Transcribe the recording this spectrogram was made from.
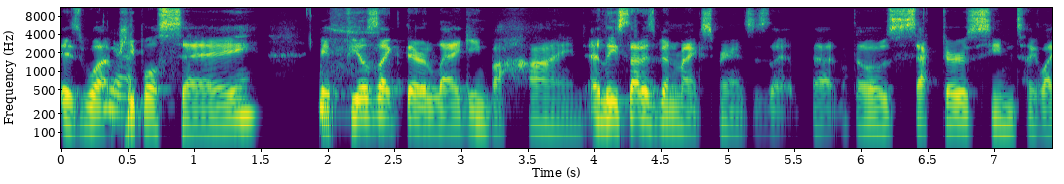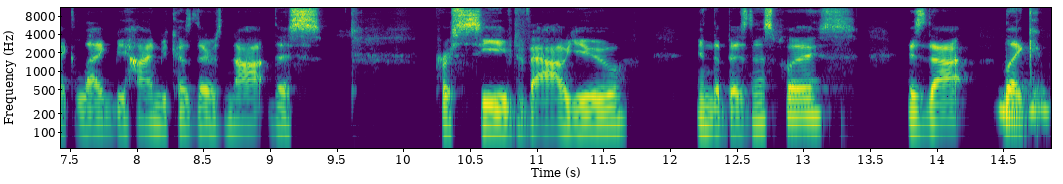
is what Yeah. people say it feels like they're lagging behind at least that has been my experience is that that those sectors seem to like lag behind because there's not this perceived value in the business place is that like Mhm.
